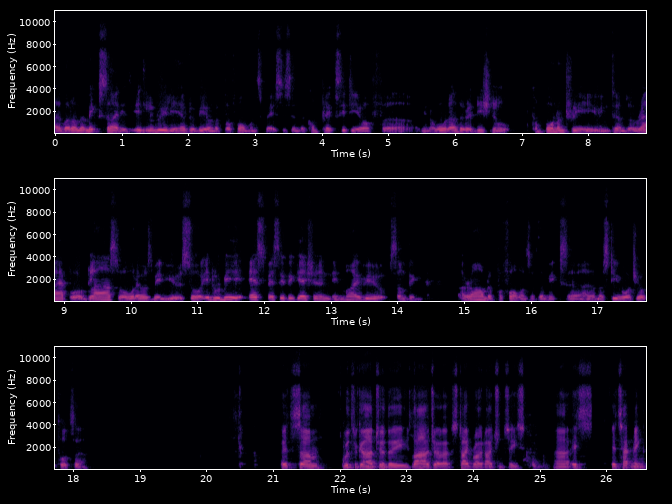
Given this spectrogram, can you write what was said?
Uh, but on the mix side, it, will really have to be on a performance basis and the complexity of, uh, you know, what other additional componentry in terms of RAP or glass or whatever's being used. So it will be a specification, in my view, something around the performance of the mix. Uh, I don't know, Steve, what your thoughts are. It's um, with regard to the larger state road agencies, uh, it's it's happening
